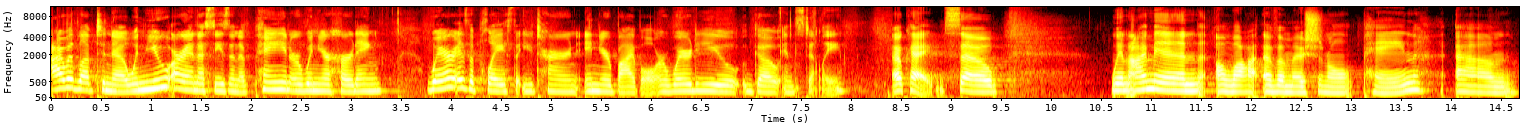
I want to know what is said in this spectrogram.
I would love to know when you are in a season of pain or when you're hurting, where is a place that you turn in your Bible or where do you go instantly? Okay, so when I'm in a lot of emotional pain, um,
